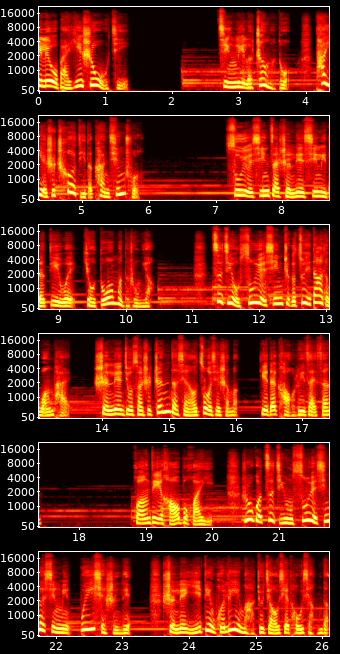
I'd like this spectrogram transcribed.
第六百一十五集，经历了这么多，他也是彻底的看清楚了苏月心在沈炼心里的地位有多么的重要。自己有苏月心这个最大的王牌，沈炼就算是真的想要做些什么，也得考虑再三。皇帝毫不怀疑，如果自己用苏月心的性命威胁沈炼，沈炼一定会立马就缴械投降的。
